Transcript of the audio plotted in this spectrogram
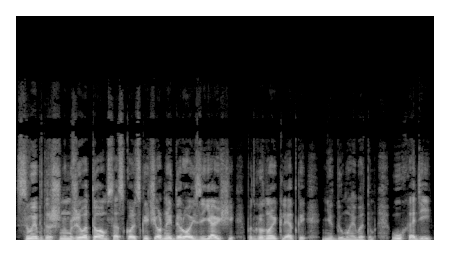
с выпотрошенным животом, со скользкой черной дырой, зияющей под грудной клеткой. Не думай об этом. Уходи.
